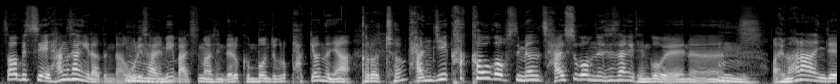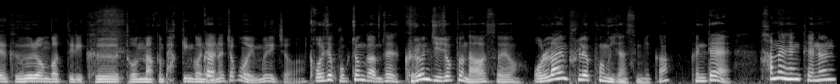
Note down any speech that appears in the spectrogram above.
서비스의 향상이라든가 우리 음. 삶이 말씀하신 대로 근본적으로 바뀌었느냐. 그렇죠. 단지 카카오가 없으면 살 수가 없는 세상이 된 거 외에는 음. 얼마나 이제 그런 것들이 그 돈만큼 바뀐 거냐는 조금 의문이죠. 어제 국정감사에서 그런 지적도 나왔어요. 온라인 플랫폼이지 않습니까? 근데 하는 행태는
